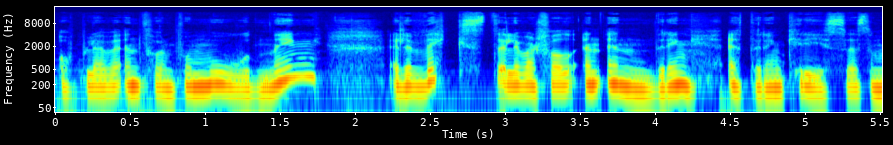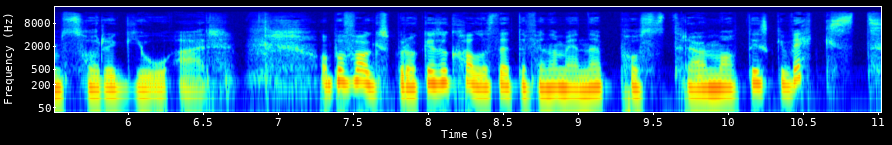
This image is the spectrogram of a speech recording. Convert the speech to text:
oppleve en form for modning, eller vekst, eller i hvert fall en endring etter en krise, som sorg jo er. Og på fagspråket så kalles dette fenomenet posttraumatisk vekst.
